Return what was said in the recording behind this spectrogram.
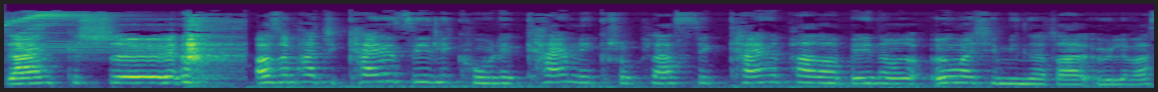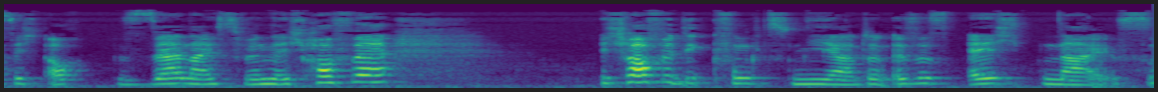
Dankeschön. Außerdem hat die keine Silikone, kein Mikroplastik, keine Parabene oder irgendwelche Mineralöle, was ich auch sehr nice finde. Ich hoffe, ich hoffe, die funktioniert. Dann ist es echt nice.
